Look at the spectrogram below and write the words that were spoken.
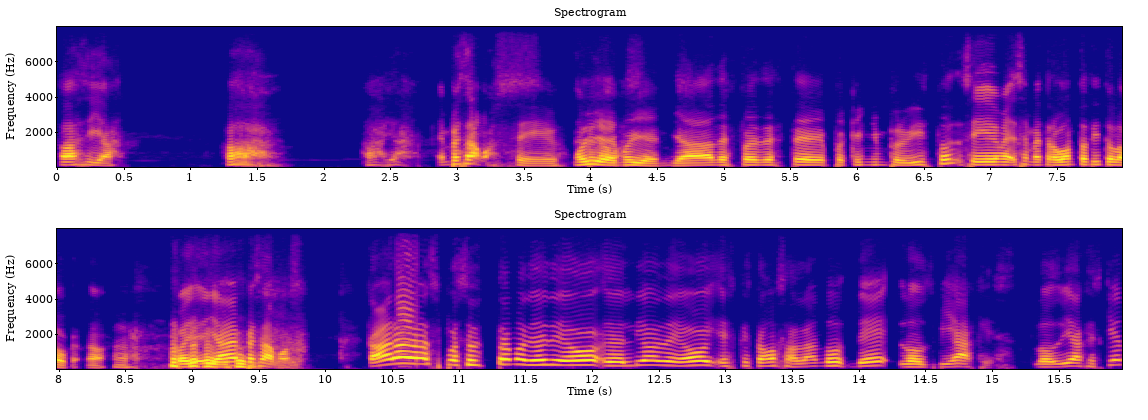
Ah, sí, ya. Ah, ah, ya. Empezamos. Sí, muy bien, muy bien. Ya después de este pequeño imprevisto. Sí, me- se me trabó un tatito la boca. No. Pues ya empezamos. Camaradas, pues el tema de hoy, de hoy- el día de hoy es que estamos hablando de los viajes. Los viajes. ¿Quién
